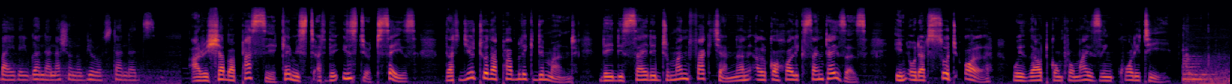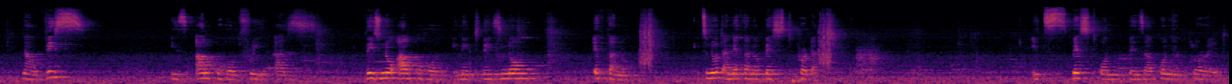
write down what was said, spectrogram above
by the Uganda National Bureau of Standards. Arishaba Pasi, chemist at the institute, says that due to the public demand, they decided to manufacture non-alcoholic sanitizers in order to suit all without compromising quality. Now this is alcohol free as there's no alcohol in it, there's no ethanol. It's not an ethanol based product. It's based on benzalkonium chloride.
